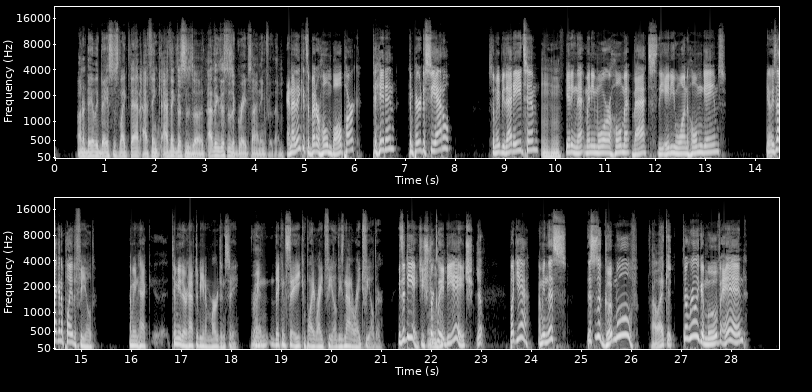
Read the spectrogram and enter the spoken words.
on a daily basis like that. I think I think this is a I think this is a great signing for them. And I think it's a better home ballpark to hit in compared to Seattle. So maybe that aids him Mm-hmm. getting that many more home at bats, the 81 home games. You know, he's not going to play the field. I mean, heck, to me, there'd have to be an emergency. I mean, they can say he can play right field. He's not a right fielder. He's a DH. He's strictly a DH. Yep, But yeah, I mean, this this is a good move. I like it. It's a really good move, and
